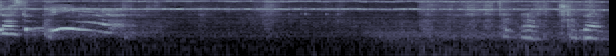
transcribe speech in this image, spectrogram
Justin Bieber. I'm done.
